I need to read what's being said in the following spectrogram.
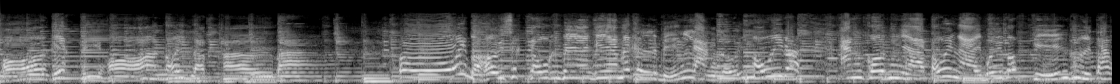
họ ghét thì họ nói là thờ bà. Ôi, bà hơi sức câu me nghe mấy cái biển làng lưỡi mối đó. Ăn cơm nhà tối ngày bơi bóc chuyện của người ta.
